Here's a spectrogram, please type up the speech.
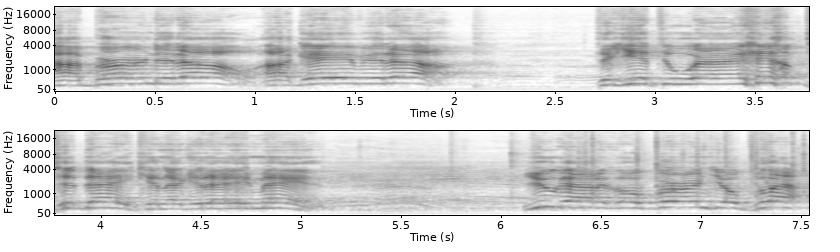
I burned it all. I gave it up to get to where I am today. Can I get an amen? amen. You got to go burn your plow.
